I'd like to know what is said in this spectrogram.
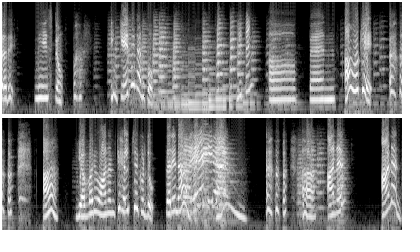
సరే నీ ఇష్టం. ఇంకేదైనా అనుకో. పెన్. ఆ ఓకే. ఆ ఎవరు ఆనంద్కి హెల్ప్ చేయకూడదు. సరేనా? ఆనంద్? ఆనంద్!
